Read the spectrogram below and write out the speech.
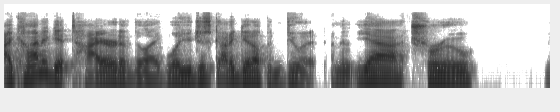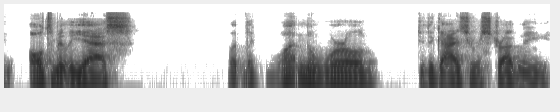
I kind of get tired of the like, well, you just got to get up and do it. I mean, yeah, true. I mean, ultimately, yes. But like, what in the world do the guys who are struggling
